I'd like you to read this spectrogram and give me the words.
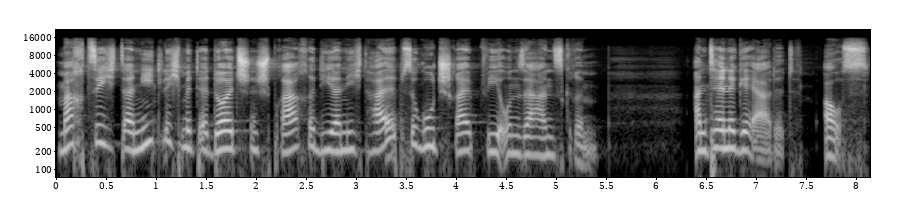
macht sich da niedlich mit der deutschen Sprache, die er nicht halb so gut schreibt wie unser Hans Grimm. Antenne geerdet, aus.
